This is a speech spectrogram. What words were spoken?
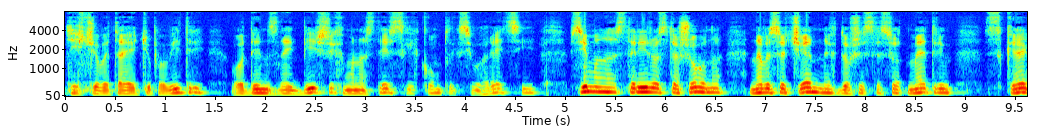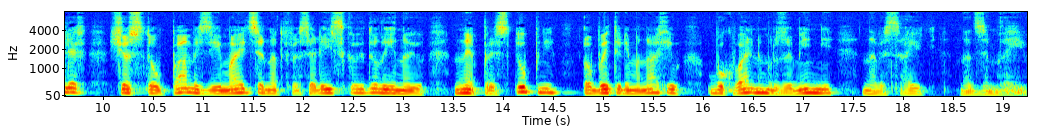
Ті, що витають у повітрі, один з найбільших монастирських комплексів Греції. Всі монастирі розташовано на височенних до 600 метрів скелях, що стовпами зіймаються над Фесалійською долиною, неприступні обителі монахів у буквальному розумінні нависають над землею.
